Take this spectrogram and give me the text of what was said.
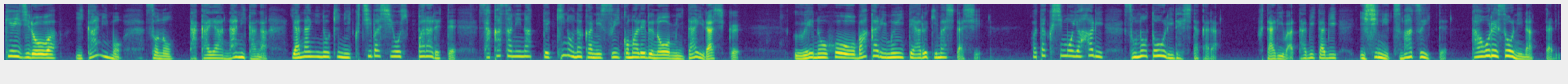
慶次郎はいかにもその鷹や何かが柳の木にくちばしを引っ張られて逆さになって木の中に吸い込まれるのを見たいらしく上の方ばかり向いて歩きましたし私もやはりその通りでしたから2人はたびたび石につまずいて倒れそうになったり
